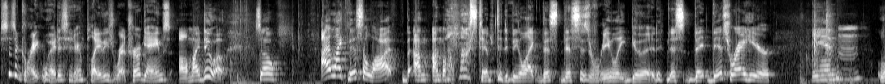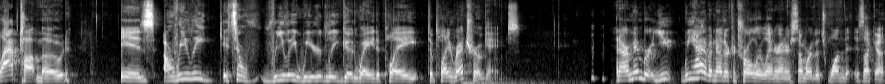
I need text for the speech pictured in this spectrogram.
this is a great way to sit here and play these retro games on my Duo. So I like this a lot, but I'm, I'm almost tempted to be like, this this is really good. This th- this right here in mm-hmm. laptop mode is a really it's a really weirdly good way to play to play retro games. And I remember you we have another controller laying around here somewhere that's one that is like a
